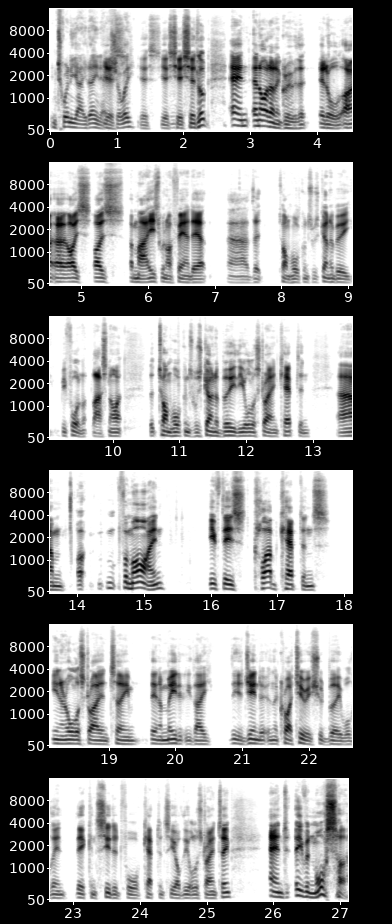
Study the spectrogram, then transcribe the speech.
in 2018, actually. Yes, yes, yes, yes. Look, and, and I don't agree with it at all. I, I, I, was, I was amazed when I found out uh, that Tom Hawkins was going to be, before last night, that Tom Hawkins was going to be the All Australian captain. Um, for mine, if there's club captains in an All Australian team, then immediately they the agenda and the criteria should be well then they're considered for captaincy of the All Australian team, and even more so,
